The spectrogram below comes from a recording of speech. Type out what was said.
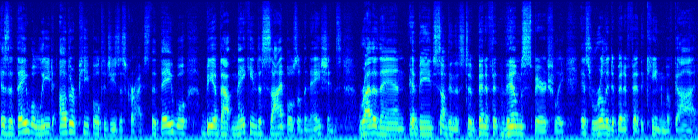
is that they will lead other people to Jesus Christ, that they will be about making disciples of the nations rather than it be something that's to benefit them spiritually. It's really to benefit the kingdom of God.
